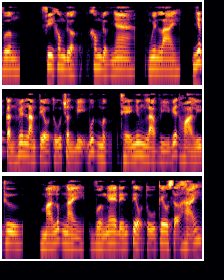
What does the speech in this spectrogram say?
vương, phi không được, không được nha, nguyên lai, like, nhất cẩn huyên làm tiểu tú chuẩn bị bút mực, thế nhưng là vì viết hòa ly thư, mà lúc này, vừa nghe đến tiểu tú kêu sợ hãi,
